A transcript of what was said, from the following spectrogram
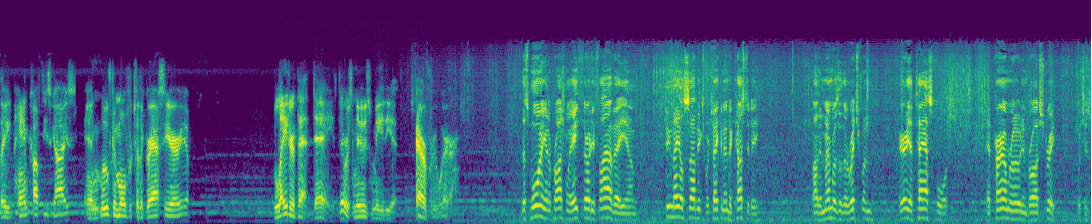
They handcuffed these guys and moved them over to the grassy area. Later that day, there was news media everywhere. This morning at approximately 8:35 a.m., two male subjects were taken into custody by the members of the Richmond Area Task Force at Parham Road and Broad Street, which is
